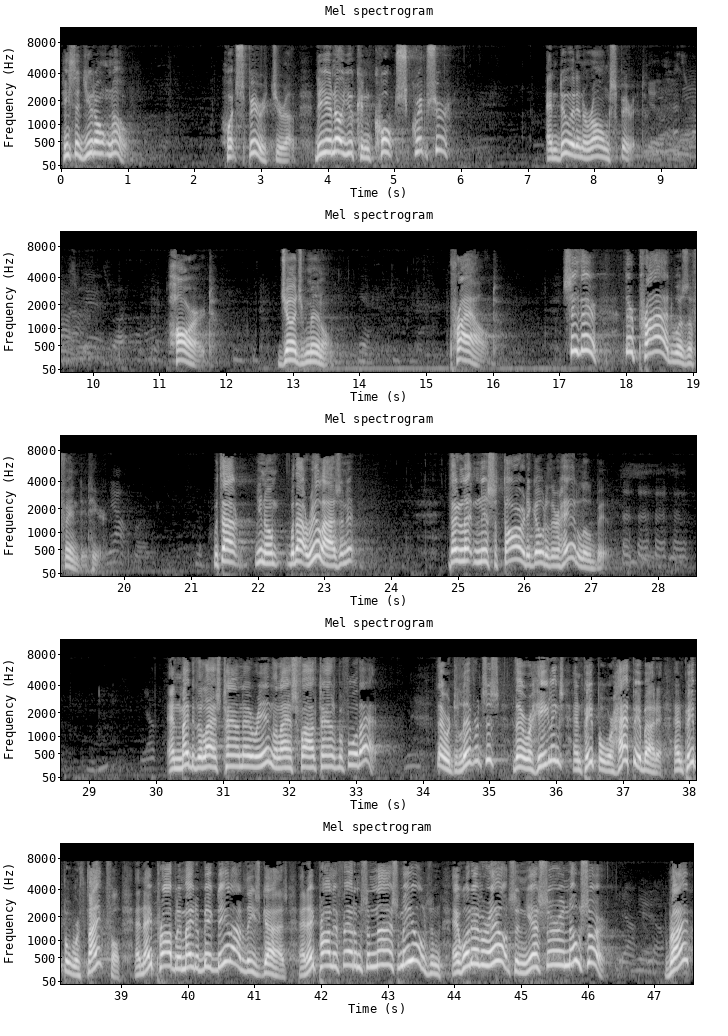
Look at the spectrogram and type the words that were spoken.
He said, You don't know what spirit you're of. Do you know you can quote Scripture and do it in a wrong spirit? Hard, judgmental, proud. See, their, their pride was offended here. Without, you know, without realizing it, they're letting this authority go to their head a little bit. And maybe the last town they were in, the last five towns before that. There were deliverances, there were healings, and people were happy about it, and people were thankful. And they probably made a big deal out of these guys, and they probably fed them some nice meals and, and whatever else, and yes, sir, and no, sir. Right?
